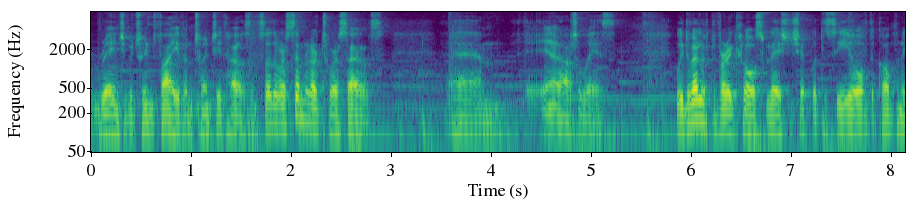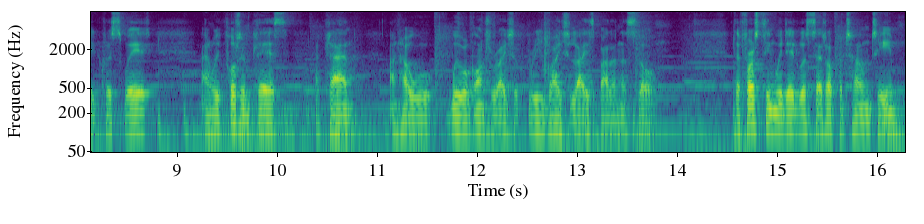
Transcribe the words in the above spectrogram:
ranging between 5 and 20,000. So they were similar to ourselves um, in a lot of ways. We developed a very close relationship with the CEO of the company, Chris Wade, and we put in place a plan on how we were going to revitalise Ballinasloe. The first thing we did was set up a town team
